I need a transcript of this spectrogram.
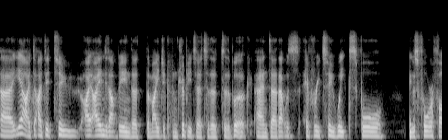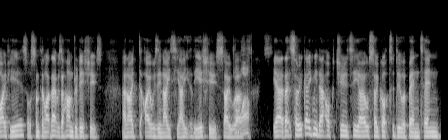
uh, yeah, I, I, did too. I, I, ended up being the, the major contributor to the to the book, and uh, that was every two weeks for it was four or five years or something like that. It was hundred issues, and I I was in eighty eight of the issues. So uh, oh, wow. yeah, that so it gave me that opportunity. I also got to do a Ben Ten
